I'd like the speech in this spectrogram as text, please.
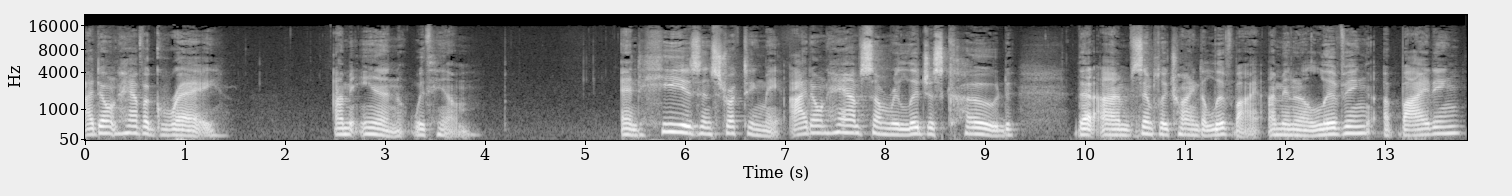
I don't have a gray. I'm in with Him. And He is instructing me. I don't have some religious code that I'm simply trying to live by. I'm in a living, abiding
